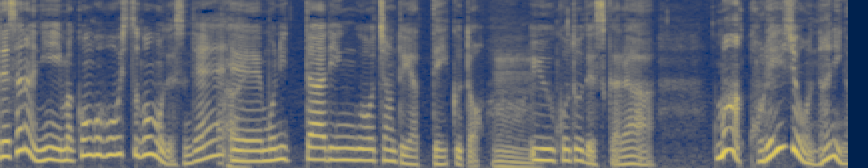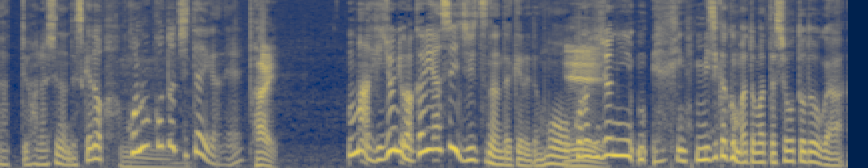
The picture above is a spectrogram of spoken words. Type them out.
でさらに、まあ、今後放出後もですね、はい、えー、モニタリングをちゃんとやっていくということですから、まあこれ以上何がっていう話なんですけど、このこと自体がね、はい、まあ非常に分かりやすい事実なんだけれども、えー、この非常に 短くまとまったショート動画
